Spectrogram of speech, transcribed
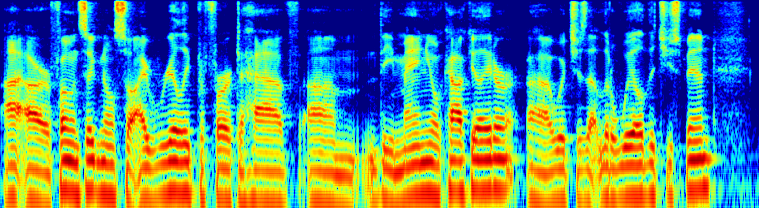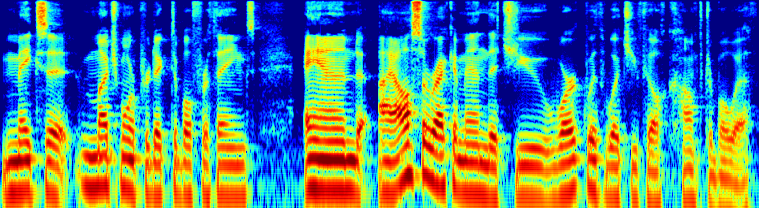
I, or phone signal, so I really prefer to have um, the manual calculator, uh, which is that little wheel that you spin. Makes it much more predictable for things. And I also recommend that you work with what you feel comfortable with.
